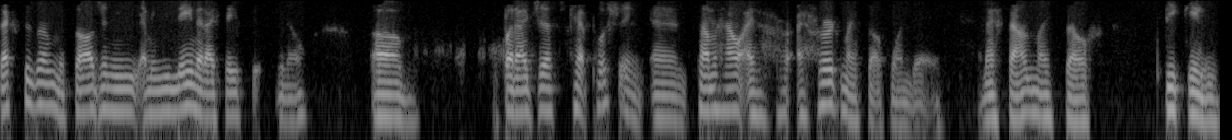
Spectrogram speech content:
sexism, misogyny. I mean, you name it, I faced it, you know. Um, but I just kept pushing, and somehow I, he- I heard myself one day, and I found myself speaking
